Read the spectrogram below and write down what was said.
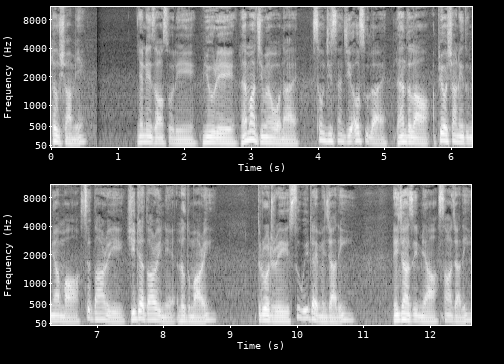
လှုပ်ရှားမြင်ညနေဆောင်ဆိုရင်မြို့တွေလမ်းမကြီးမဲပေါ်၌စုံကြီးစံကြီးအုပ်စုလိုက်လမ်းတလာအပျော်ရှာနေသူများမှာစစ်သားတွေရည်တက်သားတွေနဲ့အလုပ်သမားတွေသူတို့တွေစုဝေးတိုင်ပင်ကြသည် နေကြစီများစကြသည်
